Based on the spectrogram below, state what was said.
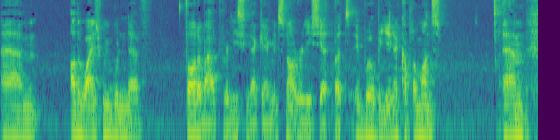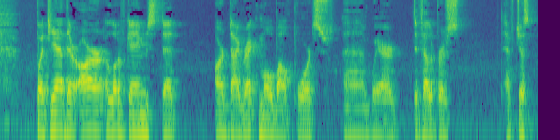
Um, otherwise, we wouldn't have thought about releasing that game. It's not released yet, but it will be in a couple of months. Um, but yeah, there are a lot of games that are direct mobile ports uh, where developers have just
